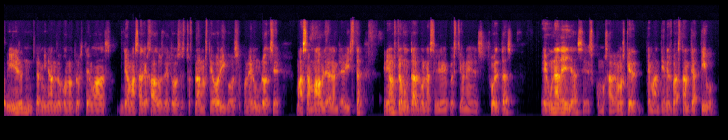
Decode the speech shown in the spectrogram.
Por ir terminando con otros temas ya más alejados de todos estos planos teóricos y poner un broche más amable a la entrevista, queríamos preguntar por una serie de cuestiones sueltas. Eh, una de ellas es, como sabemos que te mantienes bastante activo,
